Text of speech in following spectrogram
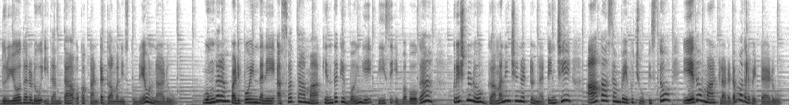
దుర్యోధనుడు ఇదంతా ఒక కంట గమనిస్తూనే ఉన్నాడు. ఉంగరం పడిపోయిందని అశ్వత్థామ కిందకి వంగి తీసి ఇవ్వబోగా కృష్ణుడు గమనించినట్టు నటించి ఆకాశం వైపు చూపిస్తూ ఏదో మాట్లాడటం మొదలుపెట్టాడు.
